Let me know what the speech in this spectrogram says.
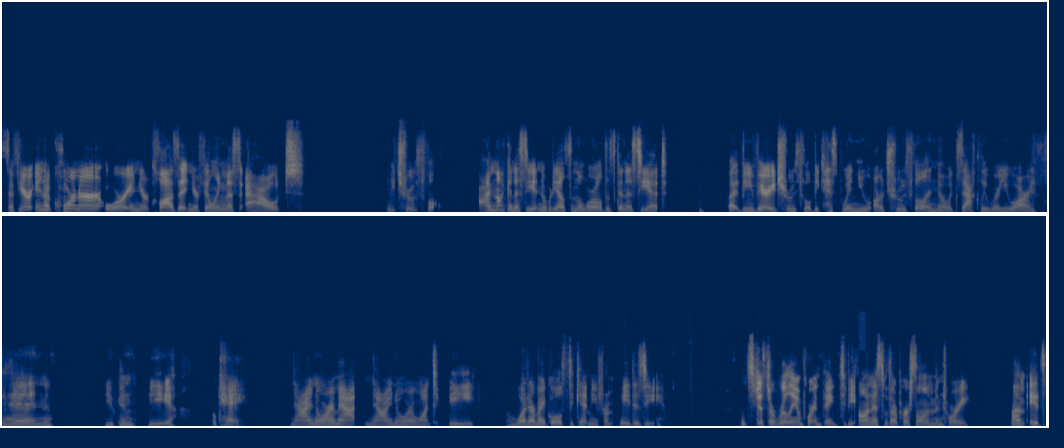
So if you're in a corner or in your closet and you're filling this out, be truthful. I'm not going to see it. Nobody else in the world is going to see it. But be very truthful because when you are truthful and know exactly where you are, then you can be okay. Now I know where I'm at. Now I know where I want to be what are my goals to get me from A to Z? It's just a really important thing to be honest with our personal inventory. Um, it's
